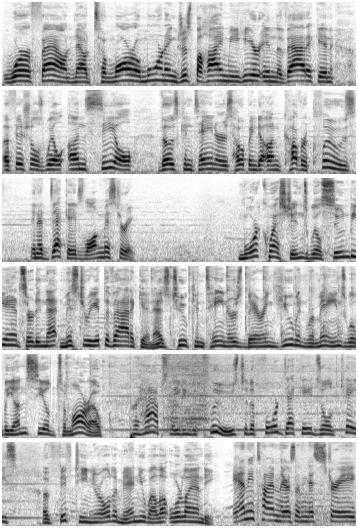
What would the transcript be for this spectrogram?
were found. Now, tomorrow morning, just behind me here in the Vatican, officials will unseal those containers, hoping to uncover clues in a decades long mystery. More questions will soon be answered in that mystery at the Vatican as two containers bearing human remains will be unsealed tomorrow, perhaps leading to clues to the four decades old case of 15 year old Emanuela Orlandi. Anytime there's a mystery,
